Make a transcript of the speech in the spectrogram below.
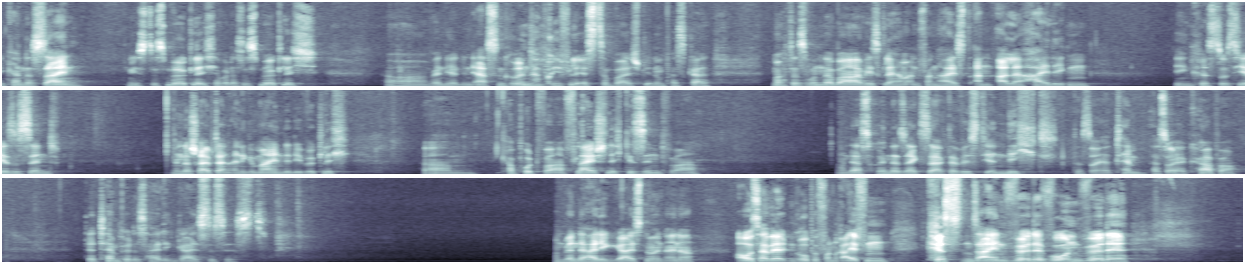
wie kann das sein? Wie ist das möglich? Aber das ist möglich, äh, wenn ihr den ersten Korintherbrief lest zum Beispiel. Und Pascal macht das wunderbar, wie es gleich am Anfang heißt, an alle Heiligen, die in Christus Jesus sind. Und da schreibt er an eine Gemeinde, die wirklich ähm, kaputt war, fleischlich gesinnt war. Und 1. Korinther 6 sagt, da wisst ihr nicht, dass euer, Temp dass euer Körper der Tempel des Heiligen Geistes ist. Und wenn der Heilige Geist nur in einer auserwählten Gruppe von reifen Christen sein würde, wohnen würde,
